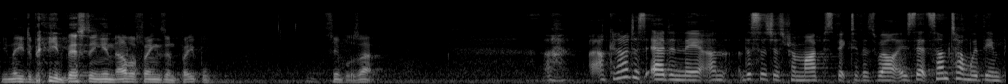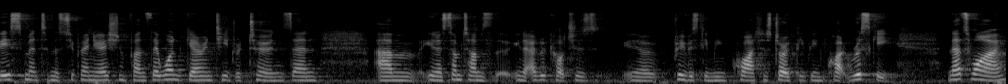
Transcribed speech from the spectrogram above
you need to be investing in other things than people. Simple as that. Uh, Can I just add in there, and this is just from my perspective as well, is that sometimes with the investment in the superannuation funds, they want guaranteed returns, and um, you know sometimes you know agriculture's you know previously been quite historically been quite risky, and that's why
